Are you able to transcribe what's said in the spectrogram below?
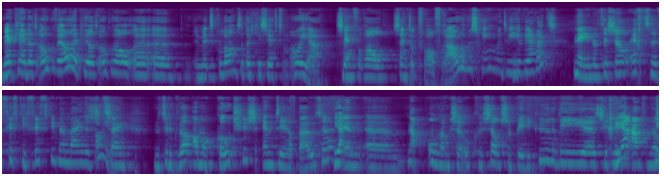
Merk jij dat ook wel? Heb je dat ook wel uh, uh, met klanten dat je zegt van, oh ja, het zijn, Vooral, zijn het ook vooral vrouwen misschien met wie je werkt? Nee, dat is wel echt 50-50 bij mij. Dus oh, het zijn natuurlijk wel allemaal coaches en therapeuten. Ja. En uh, nou, onlangs ook zelfs een pedicure die zich heeft aangemeld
